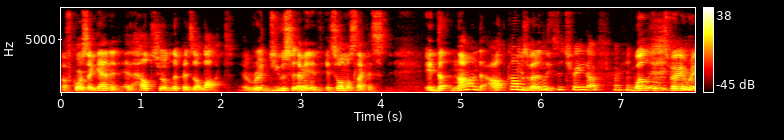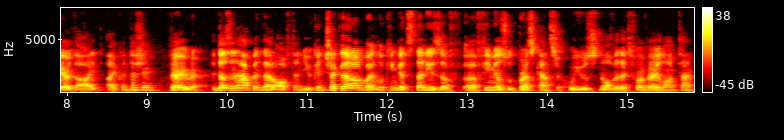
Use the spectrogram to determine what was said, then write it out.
Of course, again, it, it helps your lipids a lot. It reduces. I mean, it, it's almost like a. It do, not on the outcomes, but at least the trade-off? well, it's very rare the eye, eye condition. Okay. Very rare. It doesn't happen that often. You can check that out by looking at studies of uh, females with breast cancer who use Nolvadex for a very long time.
